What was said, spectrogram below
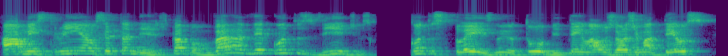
Ah, mainstream é o sertanejo. Tá bom. Vai lá ver quantos vídeos, quantos plays no YouTube tem lá o Jorge Mateus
